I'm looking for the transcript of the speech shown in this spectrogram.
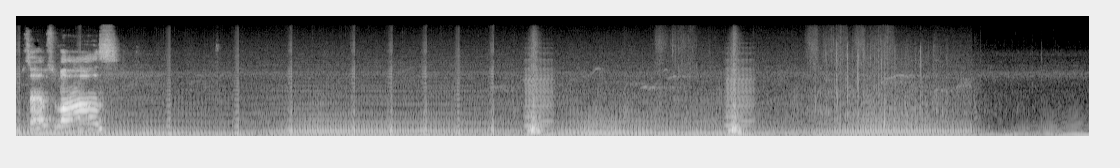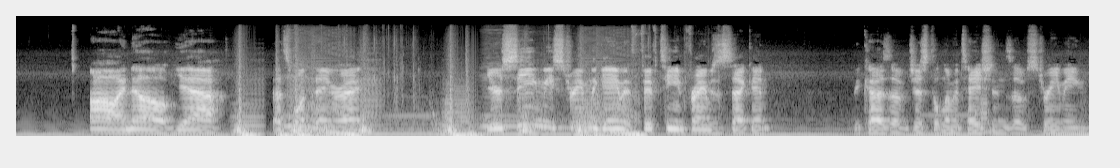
What's up, Smalls? Oh, I know. Yeah. That's one thing, right? You're seeing me stream the game at 15 frames a second because of just the limitations of streaming,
